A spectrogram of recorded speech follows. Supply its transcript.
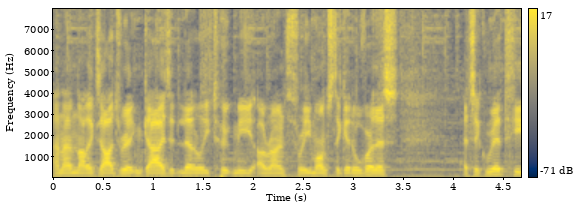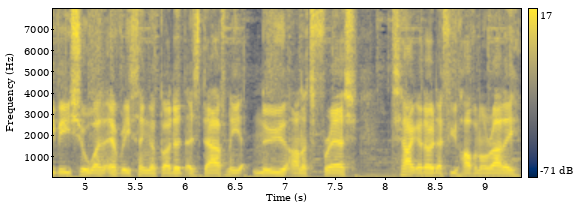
and I'm not exaggerating guys, it literally took me around three months to get over this. It's a great TV show and everything about it is definitely new and it's fresh. Check it out if you haven't already.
